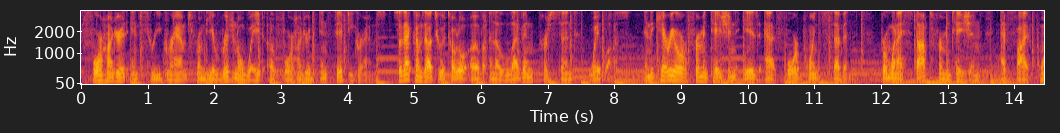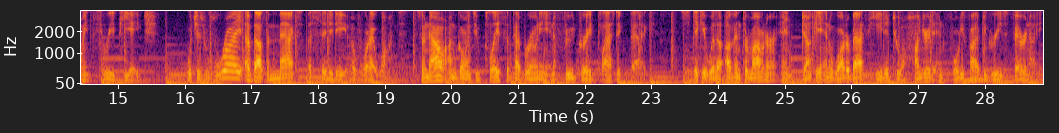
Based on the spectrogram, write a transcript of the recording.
403 grams from the original weight of 450 grams. So that comes out to a total of an 11% weight loss. And the carryover fermentation is at 4.7 from when I stopped fermentation at 5.3 pH, which is right about the max acidity of what I want. So now I'm going to place the pepperoni in a food grade plastic bag. Stick it with an oven thermometer and dunk it in a water bath heated to 145 degrees Fahrenheit.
